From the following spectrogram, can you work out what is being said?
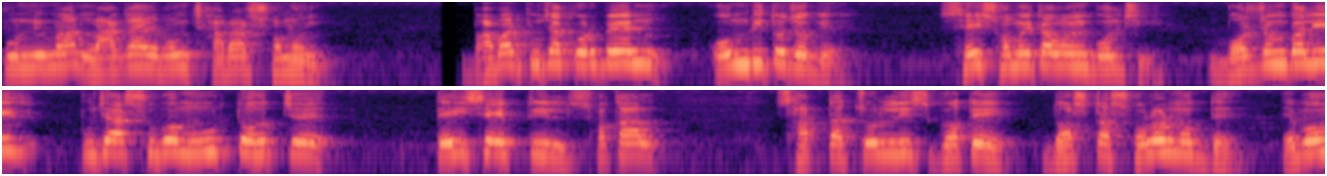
পূর্ণিমা লাগা এবং ছাড়ার সময়। বাবার পূজা করবেন অমৃত যোগে। সেই সময়টাও আমি বলছি। বজরংবালির পূজার শুভ মুহূর্ত হচ্ছে তেইশে এপ্রিল সকাল সাতটা চল্লিশ গতে দশটা ষোলোর মধ্যে এবং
